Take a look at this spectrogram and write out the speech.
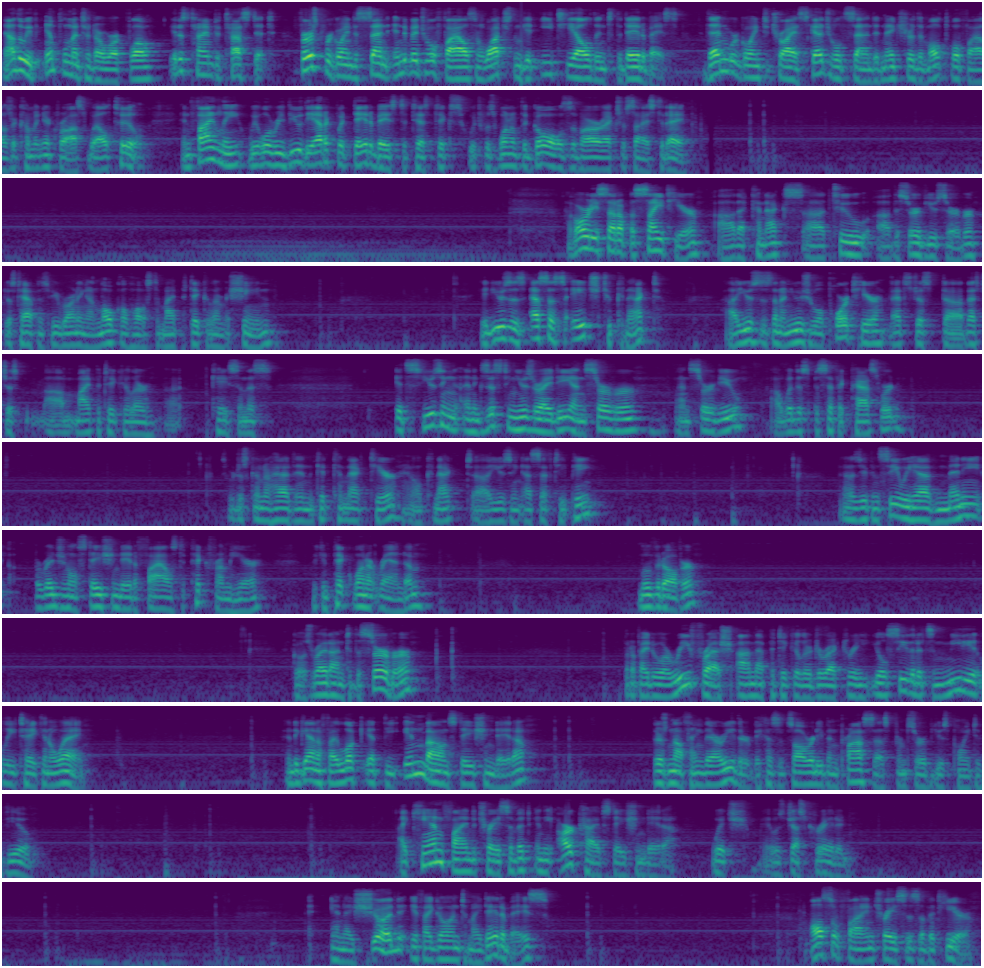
Now that we've implemented our workflow, it is time to test it. First, we're going to send individual files and watch them get ETL'd into the database. Then we're going to try a scheduled send and make sure that multiple files are coming across well too. And finally, we will review the adequate database statistics, which was one of the goals of our exercise today. I've already set up a site here uh, that connects uh, to uh, the Serv-U server. Just happens to be running on localhost of my particular machine. It uses SSH to connect. Uh, uses an unusual port here. That's just uh, that's just uh, my particular case in this. It's using an existing user ID and server and Serv-U with a specific password. So we're just going to go ahead and get connect here, and it'll connect using SFTP. As you can see, we have many original station data files to pick from here. We can pick one at random, move it over, it goes right onto the server. But if I do a refresh on that particular directory, you'll see that it's immediately taken away. And again, if I look at the inbound station data, there's nothing there either because it's already been processed from Serv-U's point of view. I can find a trace of it in the archive station data, which it was just created. And I should, if I go into my database, also find traces of it here.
